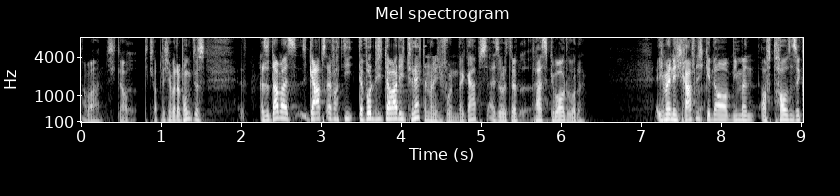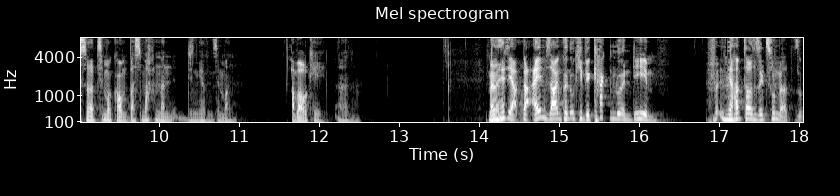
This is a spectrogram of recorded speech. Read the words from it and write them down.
Aber ich glaube ich glaub nicht. Aber der Punkt ist, also damals gab es einfach die, da, wurde die, da war die Toilette noch nicht gefunden. Da gab es, also der Pass gebaut wurde. Ich meine, ich raff nicht genau, wie man auf 1600 Zimmer kommt. Was machen dann in diesen ganzen Zimmern? Aber okay, also. Ich meine, man hätte ja bei einem sagen können, okay, wir kacken nur in dem. Wir haben 1600. So,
